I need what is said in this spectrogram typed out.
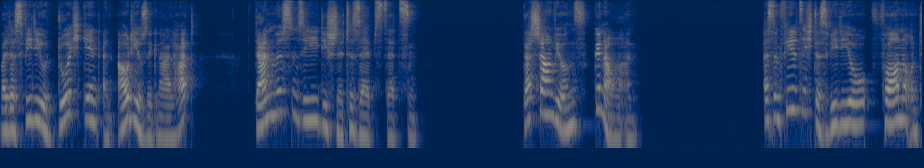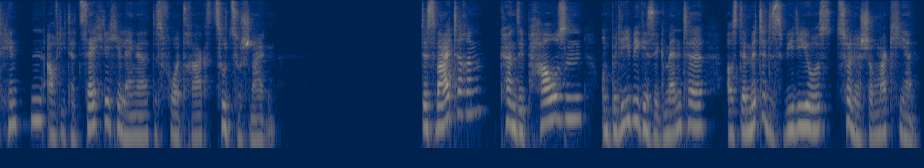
weil das Video durchgehend ein Audiosignal hat, dann müssen Sie die Schnitte selbst setzen. Das schauen wir uns genauer an. Es empfiehlt sich, das Video vorne und hinten auf die tatsächliche Länge des Vortrags zuzuschneiden. Des Weiteren können Sie Pausen und beliebige Segmente aus der Mitte des Videos zur Löschung markieren.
